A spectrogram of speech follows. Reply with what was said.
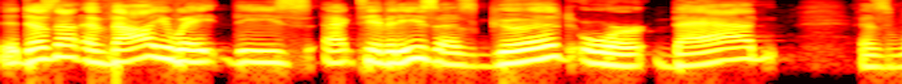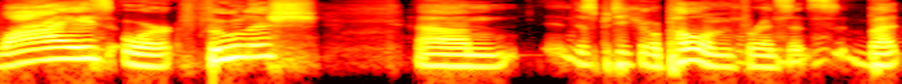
It does not evaluate these activities as good or bad, as wise or foolish. Um, this particular poem, for instance, but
